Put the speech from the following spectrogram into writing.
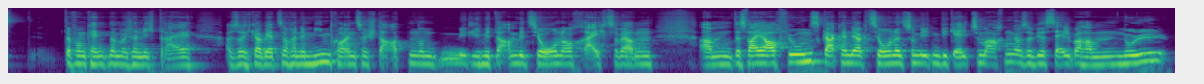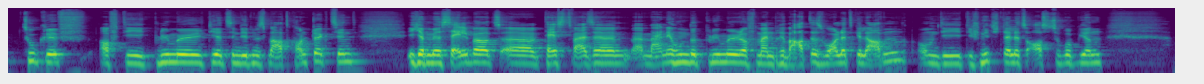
davon kennt man wahrscheinlich drei. Also ich glaube, jetzt noch eine Meme-Coin zu starten und wirklich mit der Ambition auch reich zu werden, ähm, das war ja auch für uns gar keine Aktion, um irgendwie Geld zu machen. Also wir selber haben null Zugriff auf die Blümel, die jetzt in diesem Smart Contract sind. Ich habe mir selber äh, testweise meine 100 Blümel auf mein privates Wallet geladen, um die, die Schnittstelle jetzt auszuprobieren.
